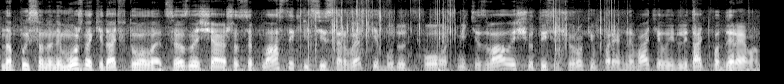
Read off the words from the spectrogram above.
написано не можна кидати в туалет. Це означає, що це пластик, і ці серветки будуть по сміттєзвалищу тисячу років перегнивати і літати по деревам.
